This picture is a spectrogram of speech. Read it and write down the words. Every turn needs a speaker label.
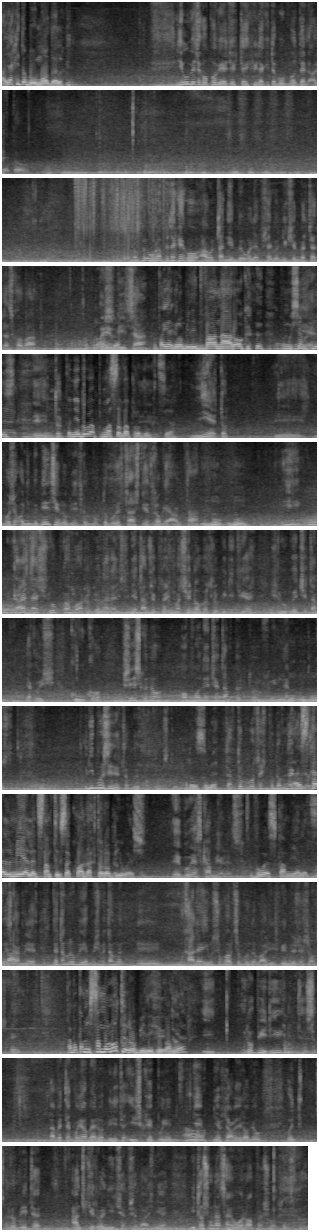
Speaker 1: A jaki to był model?
Speaker 2: Nie umiem tego powiedzieć w tej chwili, jaki to był model, ale to... mm, No w Europie takiego auta nie było lepszego, niech się Mercedes chowa.
Speaker 1: No proszę. No tak jak robili dwa na rok, to musiał
Speaker 2: Nie,
Speaker 1: być...
Speaker 2: y, to,
Speaker 1: To nie była masowa produkcja.
Speaker 2: nie, to y, może oni by więcej robili, tylko bo to były strasznie drogie auta. I każda śrubka była robiona ręcznie. Nie tam, że ktoś maszynowo zrobili dwie śruby, czy tam jakieś kółko. Wszystko, no, opony, czy tam to, to inne. No, limuzyny to były po prostu.
Speaker 1: Rozumiem.
Speaker 2: Tak, to było coś podobnego.
Speaker 1: SHL Mielec, w tamtych zakładach to robiłeś.
Speaker 2: jak- WSK Mielec.
Speaker 1: WSK Mielec,
Speaker 2: WSK
Speaker 1: tak.
Speaker 2: Mielec. Ja tam robiłem, myśmy tam y, hale i usługowce budowali w firmie rzeszowskiej.
Speaker 1: A bo tam i samoloty robili chyba,
Speaker 2: I,
Speaker 1: nie?
Speaker 2: tak, I robili, s- nawet te bojowe robili, te iskry, później nie, nie dalej robił, oni t- robili te antki rolnicze przeważnie i to szło na całą Europę szło wszystko.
